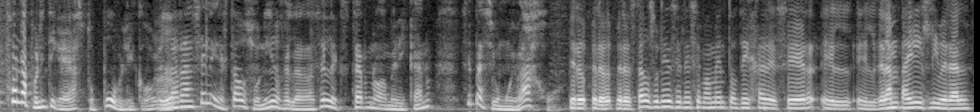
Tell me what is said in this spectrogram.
fue una política de gasto público. El arancel en Estados Unidos, el arancel externo americano, siempre ha sido muy bajo. Pero, pero, pero Estados Unidos en ese momento deja de ser el, el gran país liberal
